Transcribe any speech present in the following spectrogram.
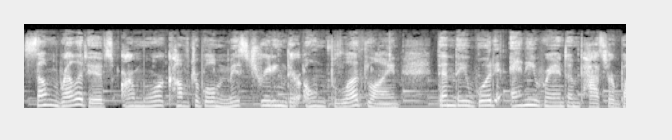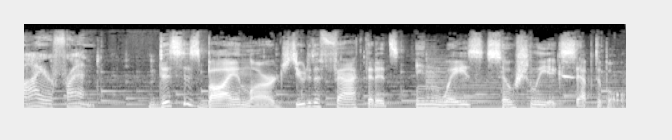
some relatives are more comfortable mistreating their own bloodline than they would any random passerby or friend. This is by and large due to the fact that it's in ways socially acceptable,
